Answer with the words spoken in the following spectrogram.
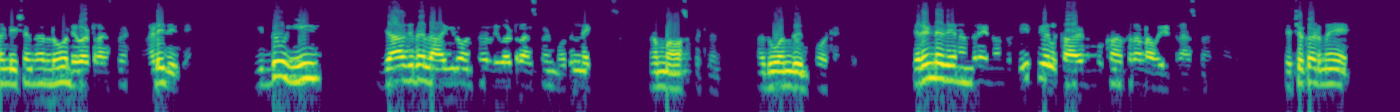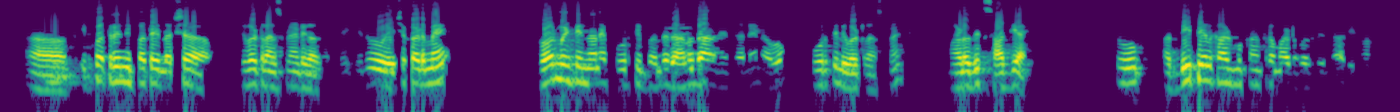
ಕಂಡೀಷನ್ ಅಲ್ಲೂ ಲಿವರ್ ಟ್ರಾನ್ಸ್ಪ್ಲಾಂಟ್ ಮಾಡಿದೀವಿ. ಇದು ಈ ಜಾಗದಲ್ಲಿ ಆಗಿರುವಂತಹ ಲಿವರ್ ಟ್ರಾನ್ಸ್ಪ್ಲಾಂಟ್ ಮೊದಲನೇ ಕೇಸ್ ನಮ್ಮ ಹಾಸ್ಪಿಟಲ್ ಅಲ್ಲಿ. ಅದು ಒಂದು ಇಂಪಾರ್ಟೆಂಟ್ ಎರಡನೇದು ಏನಂದ್ರೆ ಇನ್ನೊಂದು ಬಿ ಪಿ ಎಲ್ ಕಾರ್ಡ್ ಮುಖಾಂತರ ನಾವು ಈ ಟ್ರಾನ್ಸ್ಪ್ಲಾಂಟ್ ಮಾಡಿ ಹೆಚ್ಚು ಕಡಿಮೆ ಇಪ್ಪತ್ತರಿಂದ ಇಪ್ಪತ್ತೈದು ಲಕ್ಷ ಲಿವರ್ ಟ್ರಾನ್ಸ್ಪ್ಲಾಂಟ್ ಆಗುತ್ತೆ ಇದು ಹೆಚ್ಚು ಕಡಿಮೆ ಗೌರ್ಮೆಂಟ್ ಇಂದಾನೆ ಪೂರ್ತಿ ಬಂದದ ಅನುದಾನದಿಂದಾನೇ ನಾವು ಪೂರ್ತಿ ಲಿವರ್ ಟ್ರಾನ್ಸ್ಪ್ಲಾಂಟ್ ಮಾಡೋದಕ್ಕೆ ಸಾಧ್ಯ ಆಯಿತು. ಸೊ ಅದು ಬಿ ಪಿ ಎಲ್ ಕಾರ್ಡ್ ಮುಖಾಂತರ ಮಾಡಿರೋದ್ರಿಂದ ಅದು ಇನ್ನೊಂದು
